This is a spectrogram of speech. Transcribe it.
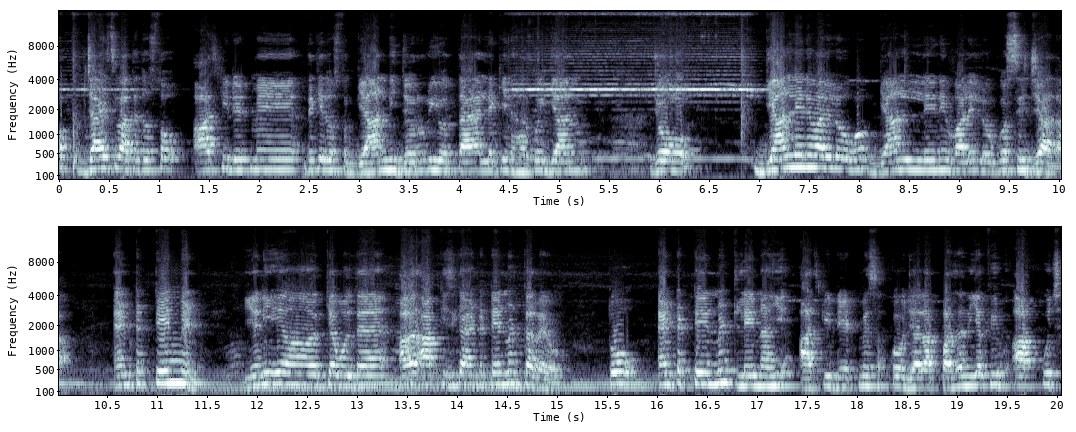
अब ज़ाहिर सी बात है दोस्तों आज की डेट में देखिए दोस्तों ज्ञान भी ज़रूरी होता है लेकिन हर कोई ज्ञान जो ज्ञान लेने वाले लोग, ज्ञान लेने वाले लोगों से ज़्यादा। एंटरटेनमेंट यानी क्या बोलते हैं, अगर आप किसी का एंटरटेनमेंट कर रहे हो तो एंटरटेनमेंट लेना ही आज की डेट में सबको ज़्यादा पसंद, या फिर आप कुछ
